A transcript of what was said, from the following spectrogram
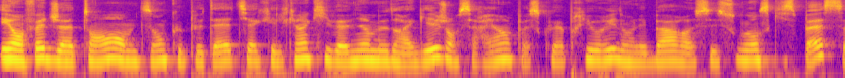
et en fait j'attends en me disant que peut-être il y a quelqu'un qui va venir me draguer, j'en sais rien, parce qu'a priori dans les bars c'est souvent ce qui se passe,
